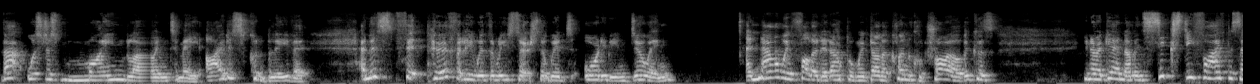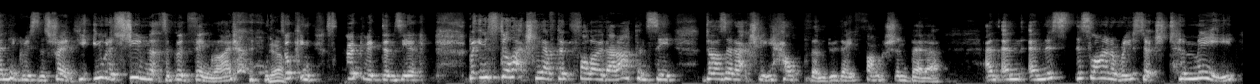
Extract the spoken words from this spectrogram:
That was just mind blowing to me. I just couldn't believe it. And this fit perfectly with the research that we'd already been doing. And now we've followed it up and we've done a clinical trial because, you know, again, I mean, 65% increase in strength. You, you would assume that's a good thing, right? Yeah. talking stroke victims here. But you still actually have to follow that up and see does it actually help them? Do they function better? And, and, and this, this line of research to me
